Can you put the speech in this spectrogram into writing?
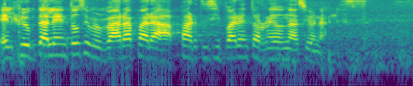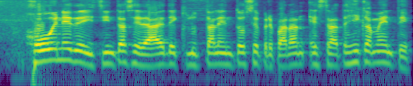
El Club Talento se prepara para participar en torneos nacionales. Jóvenes de distintas edades de Club Talento se preparan estratégicamente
